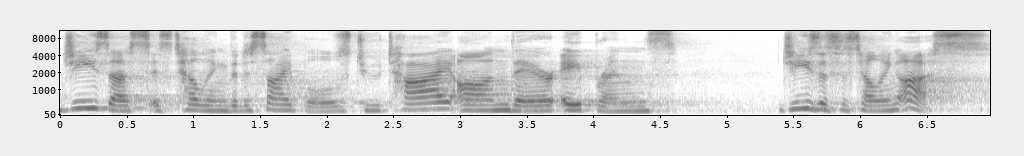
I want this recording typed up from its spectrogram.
Jesus is telling the disciples to tie on their aprons. Jesus is telling us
